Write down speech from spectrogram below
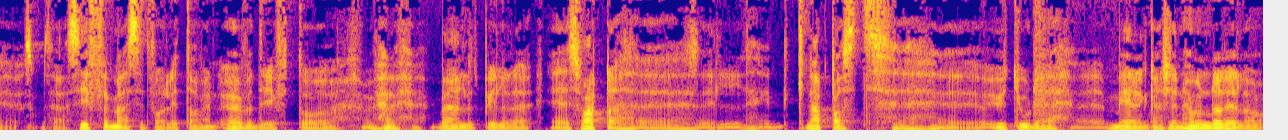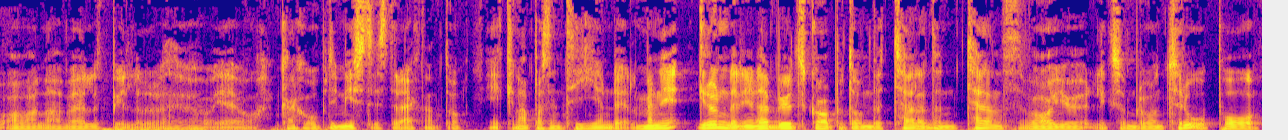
Eh, ska man säga, siffermässigt var lite av en överdrift och välutbildade eh, svarta eh, knappast utgjorde mer än kanske en hundradel av alla välutbildade. Och kanske optimistiskt räknat då, knappast en tiondel. Men i grunden i det här budskapet om the talent and tenth var ju liksom då en tro på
